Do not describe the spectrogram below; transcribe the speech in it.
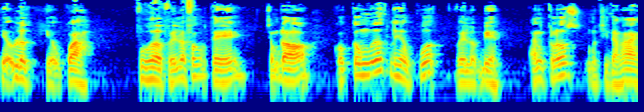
hiệu lực hiệu quả, phù hợp với luật pháp quốc tế, trong đó có Công ước Liên Hợp Quốc về luật biển UNCLOS 1982.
